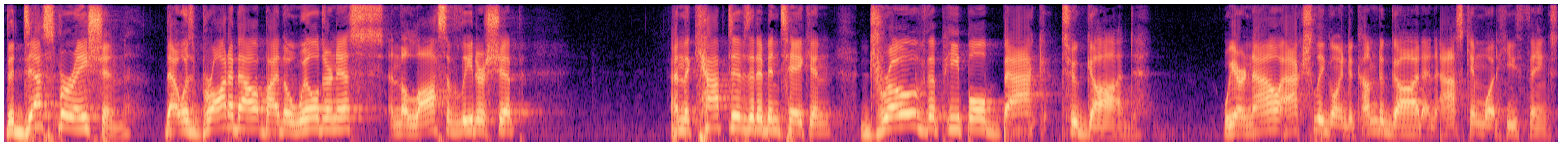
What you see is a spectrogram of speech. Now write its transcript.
the desperation that was brought about by the wilderness and the loss of leadership and the captives that had been taken drove the people back to God. We are now actually going to come to God and ask Him what He thinks.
